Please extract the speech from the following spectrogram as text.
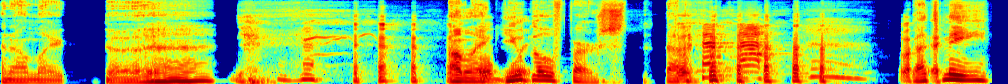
And i'm like Duh. I'm like, Oh, you go first. That, that's me.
